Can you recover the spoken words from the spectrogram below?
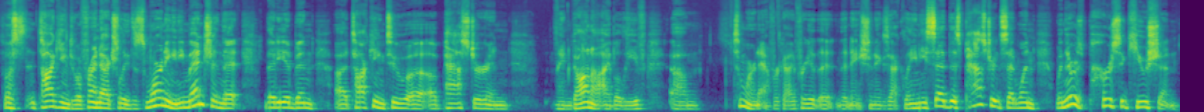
So I was talking to a friend actually this morning, and he mentioned that that he had been uh, talking to a, a, pastor in in Ghana, I believe. Um, somewhere in Africa, I forget the, the nation exactly. And he said this pastor had said when when there was persecution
